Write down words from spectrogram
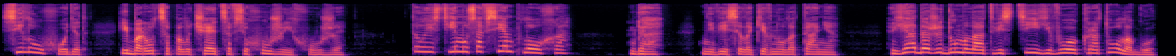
силы уходят, и бороться получается все хуже и хуже. «То есть ему совсем плохо?» «Да», — невесело кивнула Таня. «Я даже думала отвезти его к ротологу,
